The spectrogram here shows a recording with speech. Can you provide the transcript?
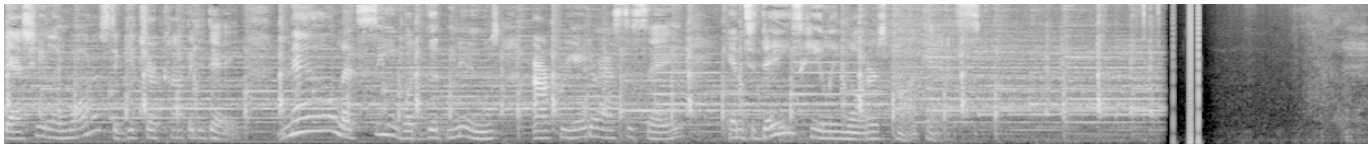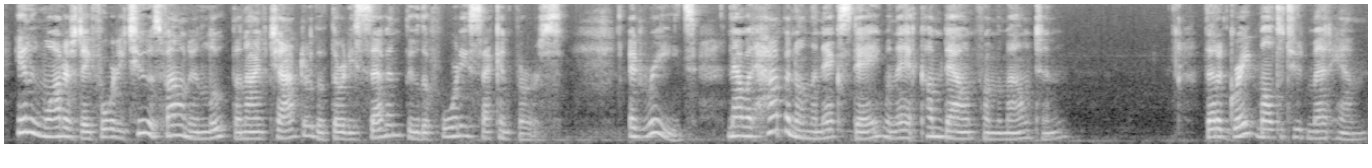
dash Healing Waters to get your copy today. Now let's see what good news our Creator has to say in today's Healing Waters podcast. Healing Waters Day 42 is found in Luke, the ninth chapter, the 37th through the 42nd verse. It reads, Now it happened on the next day when they had come down from the mountain that a great multitude met him.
